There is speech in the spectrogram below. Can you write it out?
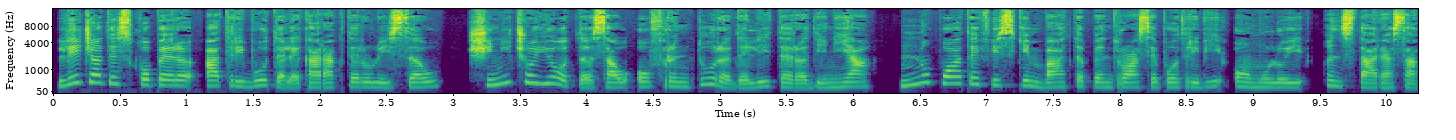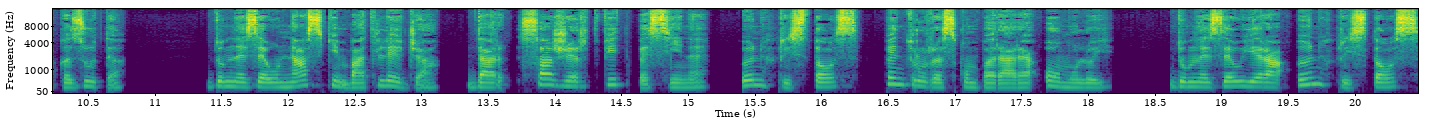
Legea descoperă atributele caracterului său și nicio iotă sau o frântură de literă din ea nu poate fi schimbată pentru a se potrivi omului în starea sa căzută. Dumnezeu n-a schimbat legea, dar s-a jertfit pe sine, în Hristos, pentru răscumpărarea omului. Dumnezeu era în Hristos,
